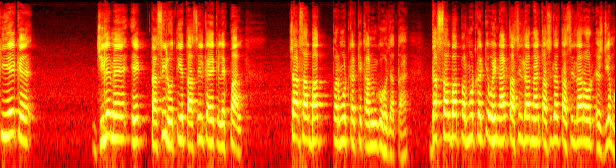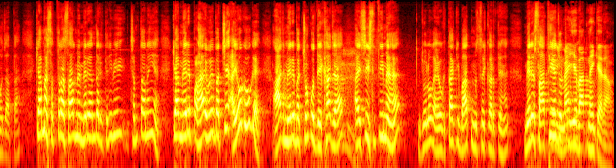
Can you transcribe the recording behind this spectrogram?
कि एक ज़िले में एक तहसील होती है। तहसील का एक लेखपाल चार साल बाद प्रमोट करके कानून को हो जाता है। दस साल बाद प्रमोट करके वही नायब तहसीलदार नायब तहसीलदार तहसीलदार और एसडीएम हो जाता है। क्या मैं सत्रह साल में मेरे अंदर इतनी भी क्षमता नहीं है? क्या मेरे पढ़ाए हुए बच्चे अयोग्य हो गए? आज मेरे बच्चों को देखा जाए ऐसी स्थिति में है जो लोग अयोग्यता की बात मुझसे करते हैं। मेरे साथी हैं जो मैं ये बात नहीं कह रहा हूँ।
